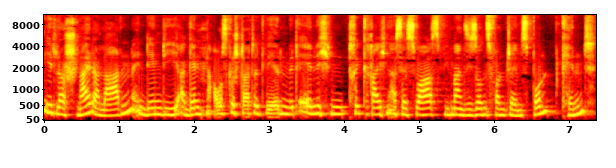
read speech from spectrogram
edler Schneiderladen, in dem die Agenten ausgestattet werden mit ähnlichen trickreichen Accessoires, wie man sie sonst von James Bond kennt.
